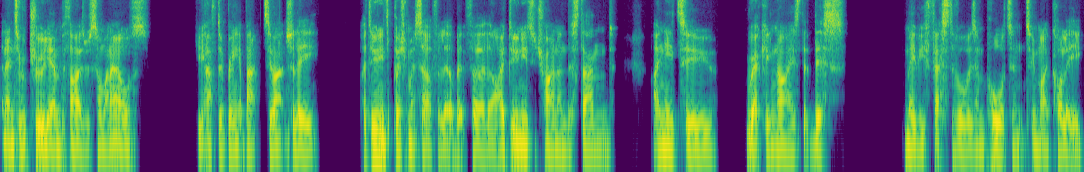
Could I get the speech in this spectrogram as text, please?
and then to truly empathize with someone else, you have to bring it back to actually, I do need to push myself a little bit further. I do need to try and understand. I need to recognize that this maybe festival is important to my colleague,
